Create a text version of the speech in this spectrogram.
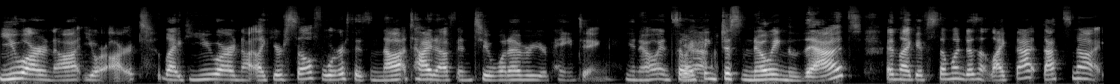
you are not your art. Like you are not like your self-worth is not tied up into whatever you're painting, you know? And so yeah. I think just knowing that and like if someone doesn't like that, that's not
